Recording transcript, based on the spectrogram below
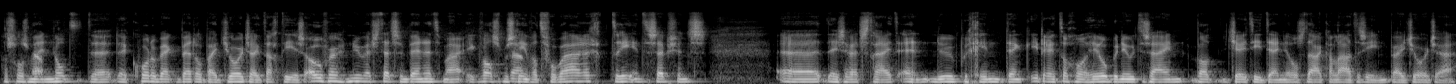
was volgens mij not de, de quarterback battle bij Georgia. Ik dacht, die is over nu met Stetson Bennett, maar ik was misschien ja. wat voorbarig. Drie interceptions uh, deze wedstrijd. En nu begint denk iedereen toch wel heel benieuwd te zijn wat JT Daniels daar kan laten zien bij Georgia.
